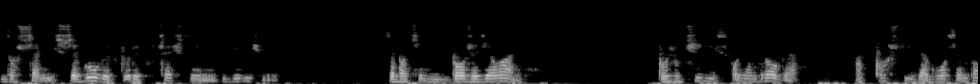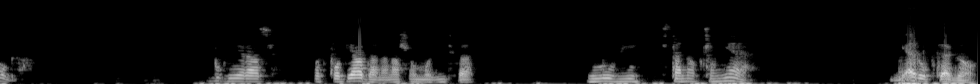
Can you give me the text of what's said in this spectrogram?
dostrzegli szczegóły, których wcześniej nie widzieliśmy, zobaczyli Boże działanie, porzucili swoją drogę, a poszli za głosem Boga. Bóg nieraz odpowiada na naszą modlitwę i mówi stanowczo nie. Nie rób tego.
